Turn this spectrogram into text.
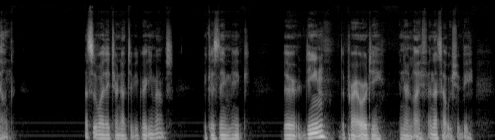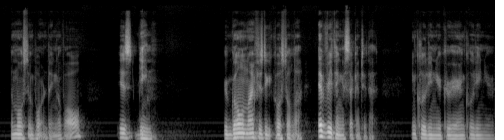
young. That's why they turned out to be great imams, because they make their deen the priority in their life, and that's how we should be. The most important thing of all is deen. Your goal in life is to get close to Allah. Everything is second to that, including your career, including your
